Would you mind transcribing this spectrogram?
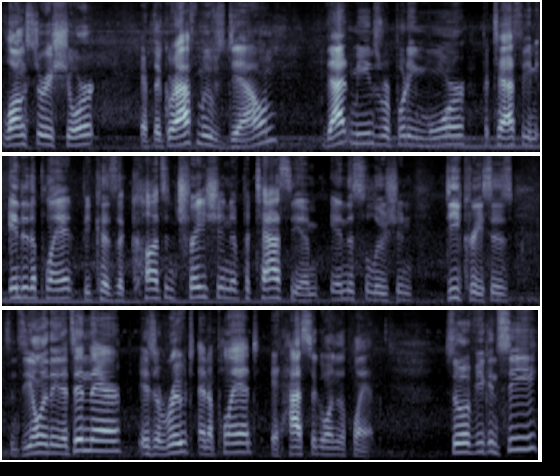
long story short, if the graph moves down, that means we're putting more potassium into the plant because the concentration of potassium in the solution decreases. Since the only thing that's in there is a root and a plant, it has to go into the plant. So if you can see,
